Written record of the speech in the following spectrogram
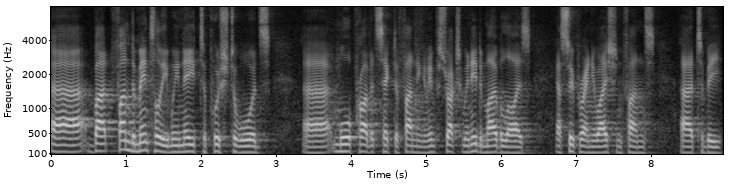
Uh, but fundamentally, we need to push towards uh, more private sector funding of infrastructure. We need to mobilise our superannuation funds uh, to be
